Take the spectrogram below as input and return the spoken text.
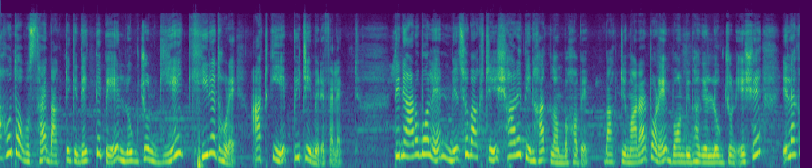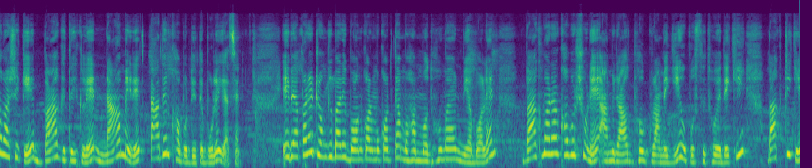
আহত অবস্থায় বাঘটিকে দেখতে পেয়ে লোকজন গিয়ে ঘিরে ধরে আটকিয়ে পিটিয়ে মেরে ফেলে। তিনি আরও বলেন মেছো বাঘটি সাড়ে তিন হাত লম্বা হবে। বাঘটি মারার পরে বন বিভাগের লোকজন এসে এলাকাবাসীকে বাঘ দেখলে না মেরে তাদের খবর দিতে বলে গেছেন। এই ব্যাপারে টঙ্গিবাড়ি বন কর্মকর্তা মোহাম্মদ হুমায়ুন মিয়া বলেন, বাঘ মারার খবর শুনে আমি রাউতভোগ গ্রামে গিয়ে উপস্থিত হয়ে দেখি বাঘটিকে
